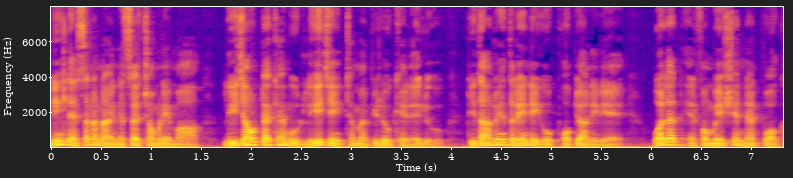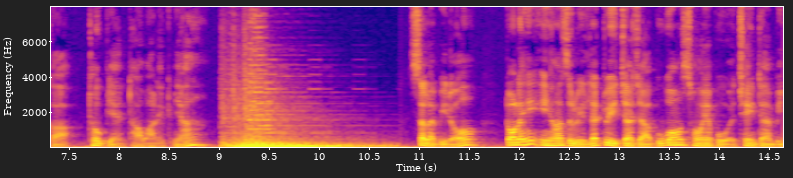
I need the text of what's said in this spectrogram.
နေ့လယ်12:26မိနစ်မှာလေကြောင်းတိုက်ခတ်မှု၄ချိန်ထပ်မံပြုလုပ်ခဲ့တယ်လို့ဒေတာတွင်းသတင်းတွေကိုဖော်ပြနေတဲ့ Wallet Information Network ကထုတ်ပြန်ထားပါတယ်ခင်ဗျာဆက်လက်ပြီးတော့တော်လိုင်းအင်အားစုတွေလက်တွေ့ကြကြပူးပေါင်းဆောင်ရွက်ဖို့အချိန်တန်ပြီ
